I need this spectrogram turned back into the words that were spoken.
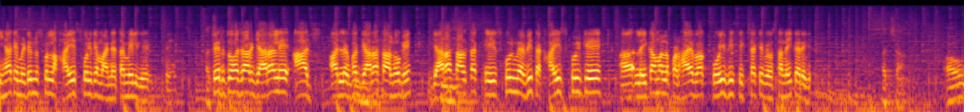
यहाँ के मिडिल स्कूल हाई स्कूल के मान्यता मिल गई थी। अच्छा। फिर 2011 ले आज आज लगभग 11 साल हो गए। 11 साल तक ए स्कूल में अभी तक हाई स्कूल के आ, लइका मतलब पढ़ाए वक्त कोई भी शिक्षा की व्यवस्था नहीं करेगी। अच्छा। और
